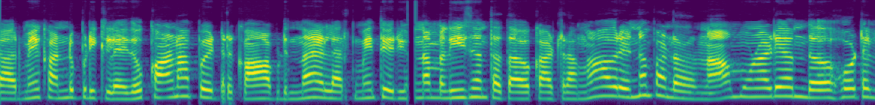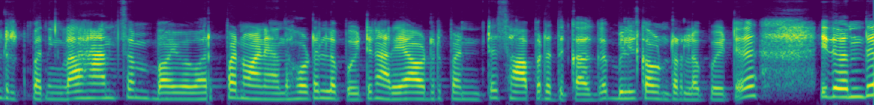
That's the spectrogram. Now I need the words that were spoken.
யாருமே கண்டுபிடிக்கல. ஏதோ காணா போயிட்டுருக்கான் அப்படின்னு தான் எல்லாருக்குமே தெரியும். நம்ம லீசன் தாத்தாவை காட்டுறாங்க. அவர் என்ன பண்ணுறாருன்னா முன்னாடி அந்த ஹோட்டல் இருக்குது பார்த்தீங்களா ஹேண்ட்ஸம் பாய் ஒர்க் பண்ணுவானே அந்த ஹோட்டலில் போயிட்டு நிறையா ஆர்டர் பண்ணிட்டு சாப்பிட்றதுக்காக பில் கவுண்டரில் போயிட்டு இது வந்து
